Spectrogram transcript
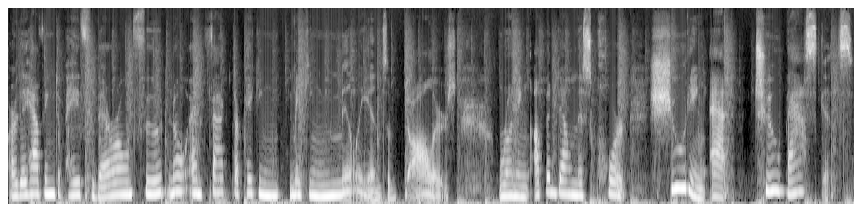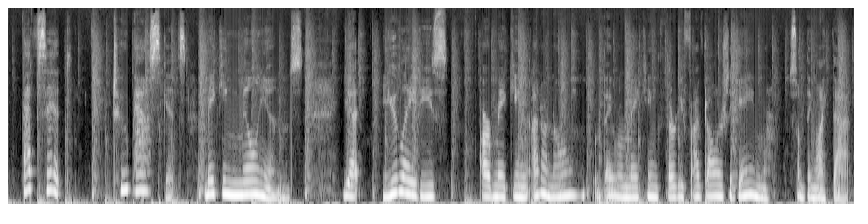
Are they having to pay for their own food? No, in fact, they're making making millions of dollars running up and down this court shooting at two baskets. That's it. Two baskets making millions. Yet you ladies are making, I don't know, they were making $35 a game or something like that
